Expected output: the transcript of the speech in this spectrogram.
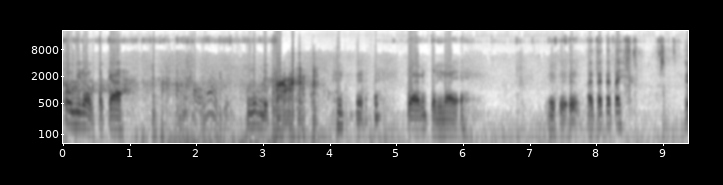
โอ้ยมีดอกปากกาเขาง่ายสิลุ่มเด็ดขาดปล่อยมันตัวนี้หน่อยเออเออเออไปไปไปไปเอ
